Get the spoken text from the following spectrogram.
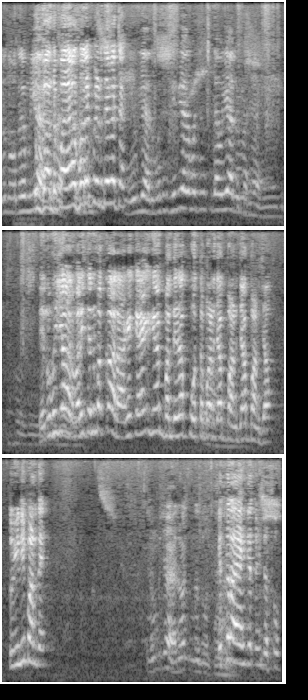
ਜੋ ਦੋ ਤਿੰਨ ਤੂੰ ਗੰਦ ਪਾਇਆ ਸਾਰੇ ਪਿੰਡ ਦੇ ਵਿੱਚ? ਤੈਨੂੰ ਹਜ਼ਾਰ ਵਾਰੀ ਤੈਨੂੰ ਮੈਂ ਘਰ ਆ ਕੇ ਕਹਿ ਕੇ ਗਿਆ ਬੰਦੇ ਦਾ ਪੁੱਤ ਬਣ ਜਾ ਬਣ ਜਾ ਬਣ ਜਾ। ਤੁਸੀਂ ਨਹੀਂ ਬਣਦੇ। ਇਹਨੂੰ ਬੁਝਾਇਆ ਲੋ ਦੋ ਤਿੰਨ। ਕਿੱਧਰ ਆਏ ਜੇ ਤੁਸੀਂ ਦੱਸੋ?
